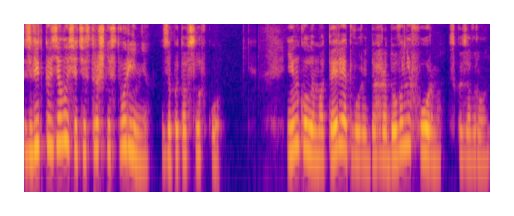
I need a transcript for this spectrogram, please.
Звідки взялися ці страшні створіння? запитав Славко. Інколи матерія творить деградовані форми, сказав Рон.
